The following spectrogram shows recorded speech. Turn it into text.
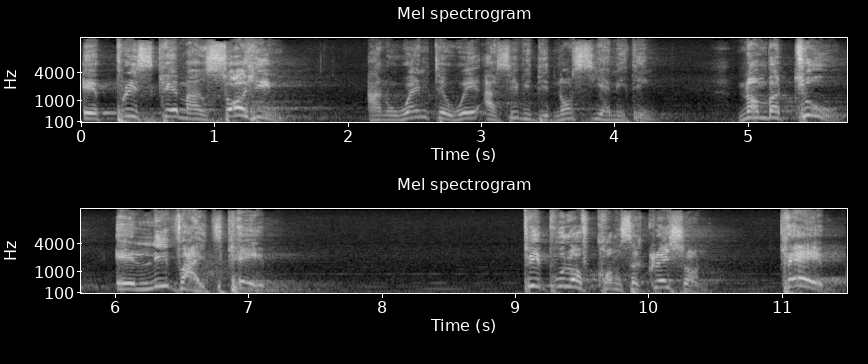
A priest came and saw him and went away as if he did not see anything. Number two a levite came. People of consecration came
